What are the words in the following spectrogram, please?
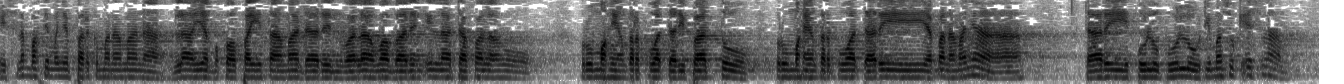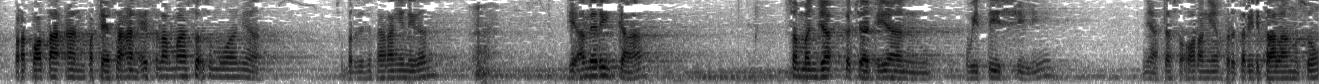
Islam pasti menyebar ke mana-mana. La yabqa baita madarin wala wabarin illa dafalahu. Rumah yang terbuat dari batu, rumah yang terbuat dari apa namanya? Dari bulu-bulu dimasuki Islam. Perkotaan, pedesaan Islam masuk semuanya. Seperti sekarang ini kan. Di Amerika semenjak kejadian WTC ini ada seorang yang bercerita langsung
